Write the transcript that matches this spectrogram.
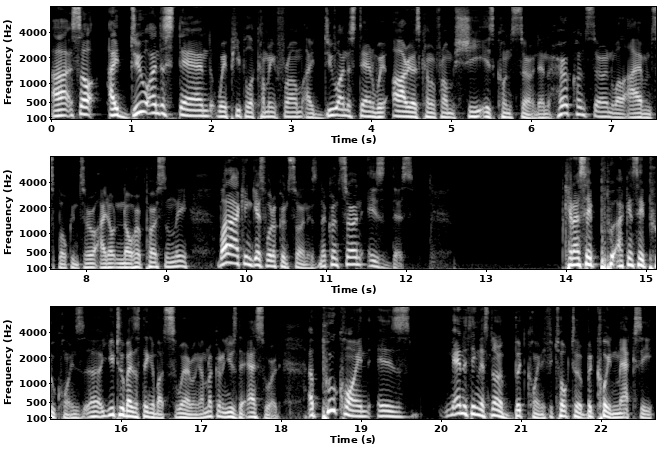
Uh, so I do understand where people are coming from. I do understand where Aria is coming from. She is concerned, and her concern. Well, I haven't spoken to her. I don't know her personally, but I can guess what her concern is. And the concern is this. Can I say poo? I can say poo coins? Uh, YouTube has a thing about swearing. I'm not going to use the S word. A poo coin is anything that's not a Bitcoin, if you talk to a Bitcoin maxi,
